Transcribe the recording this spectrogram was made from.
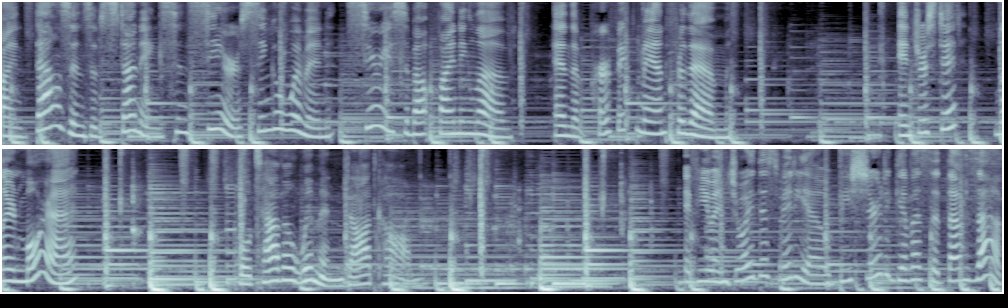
Find thousands of stunning, sincere single women serious about finding love and the perfect man for them. Interested? Learn more at PoltavaWomen.com. If you enjoyed this video, be sure to give us a thumbs up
